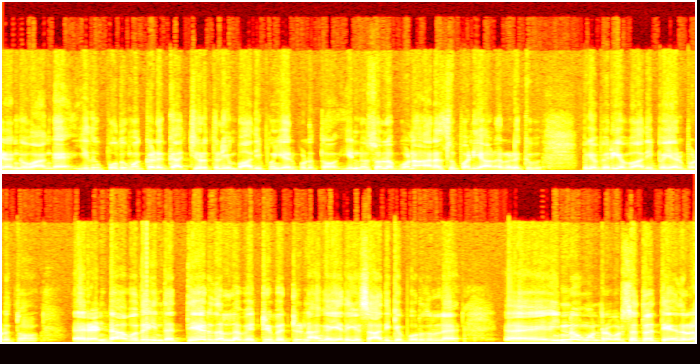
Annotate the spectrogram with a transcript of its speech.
இறங்குவாங்க. இது பொதுமக்களுக்கு அச்சுறுத்தலையும் பாதிப்பும் ஏற்படுத்தும். இன்னும் சொல்லப்போனால் அரசு பணியாளர்களுக்கு மிகப்பெரிய பாதிப்பை ஏற்படுத்தும். ரெண்டாவது இந்த தேர்தலில் வெற்றி பெற்று நாங்கள் எதையும் சாதிக்க போகிறதில்ல இன்னும் ஒன்றரை வருஷத்தில் தேர்தல்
